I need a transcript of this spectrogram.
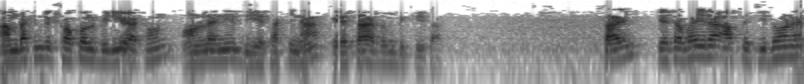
আমরা কিন্তু সকল ভিডিও এখন অনলাইনে দিয়ে থাকি না, ক্রেতা এবং বিক্রেতা। তাই ক্রেতা ভাইরা, আপনি কি ধরনের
